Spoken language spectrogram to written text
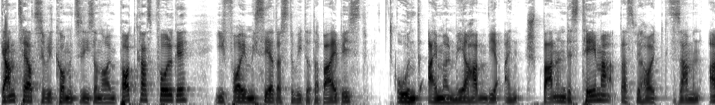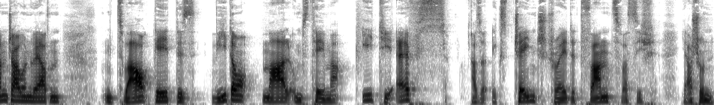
Ganz herzlich willkommen zu dieser neuen Podcast-Folge. Ich freue mich sehr, dass du wieder dabei bist. Und einmal mehr haben wir ein spannendes Thema, das wir heute zusammen anschauen werden. Und zwar geht es wieder mal ums Thema ETFs, also Exchange Traded Funds, was ich ja schon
